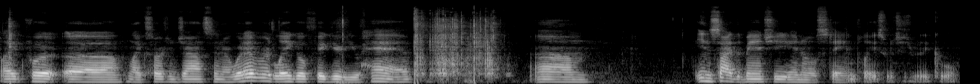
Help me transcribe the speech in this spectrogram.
like put uh, like Sergeant Johnson or whatever Lego figure you have um, inside the Banshee and it'll stay in place, which is really cool.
